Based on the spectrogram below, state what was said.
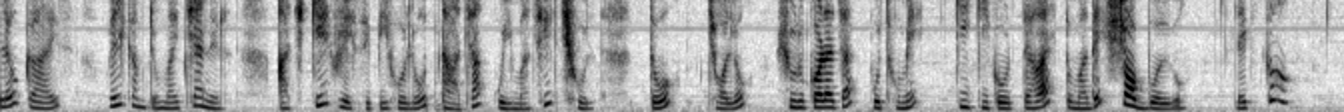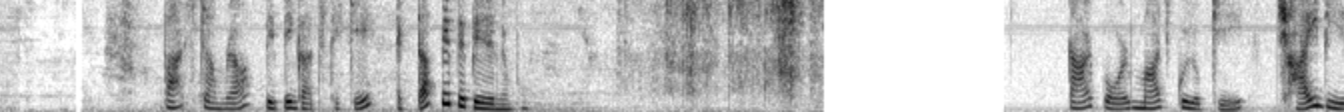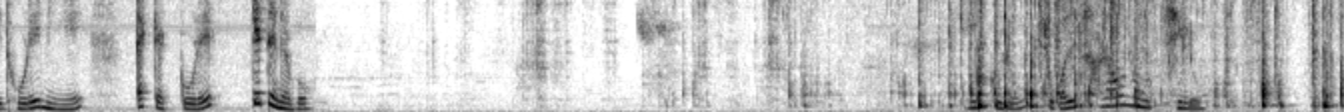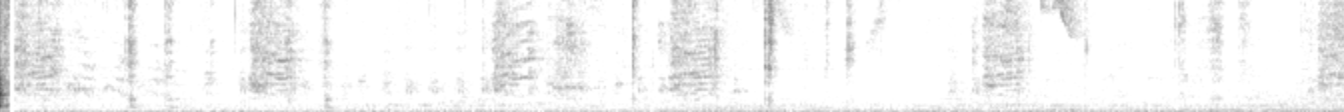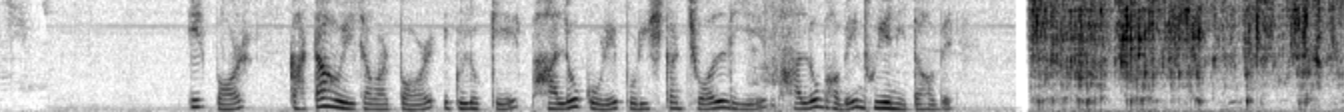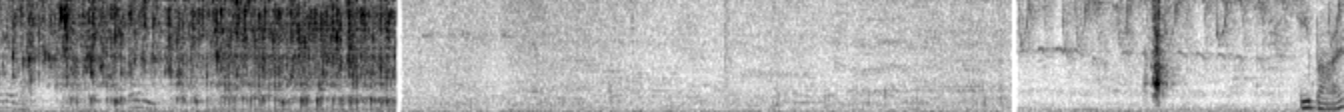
Hello guys welcome to my channel আজকের recipe হলো তাজা কই মাছের ঝোল। তো চলো শুরু করা যাক। প্রথমে কি কি করতে হয় তোমাদের সব বলব। লেটস গো ফার্স্ট আমরা পেঁপে গাছ থেকে একটা পেঁপে পেরে নেব। তারপর মাছগুলোকে ছাই দিয়ে ধরে নিয়ে এক এক করে কেটে নেব। এইগুলো জল ছাড়াও নড়ছিল। এরপর কাটা হয়ে যাওয়ার পর এগুলোকে ভালো করে পরিষ্কার জল দিয়ে ভালোভাবে ধুয়ে নিতে হবে। এবার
